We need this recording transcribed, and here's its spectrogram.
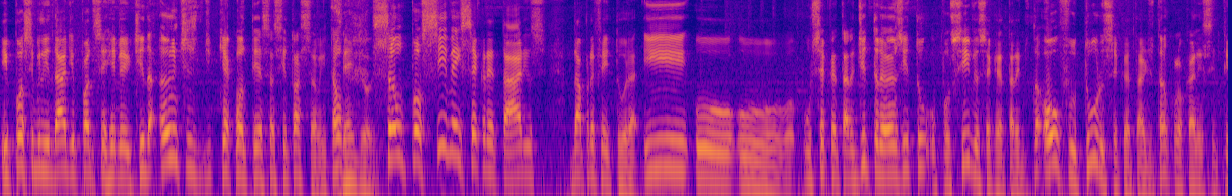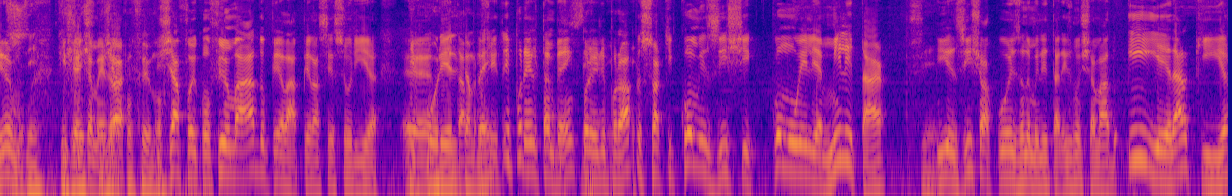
e possibilidade pode ser revertida antes de que aconteça a situação. Então, são possíveis secretários da prefeitura. E o, o, o secretário de trânsito, o possível secretário de trânsito, ou o futuro secretário de trânsito, colocar nesse termo, Sim, que já, fica melhor, já, confirmou. já foi confirmado pela, pela assessoria e eh, por ele também e por ele também Sim. por ele próprio só que como existe como ele é militar Sim. E existe uma coisa no militarismo chamado hierarquia.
